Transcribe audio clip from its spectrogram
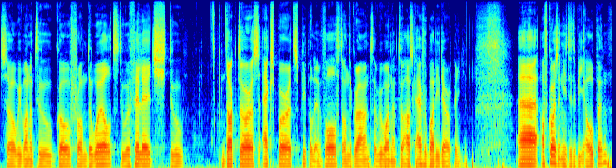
So we wanted to go from the world to a village to doctors, experts, people involved on the ground. So we wanted to ask everybody their opinion. Uh, of course, it needed to be open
